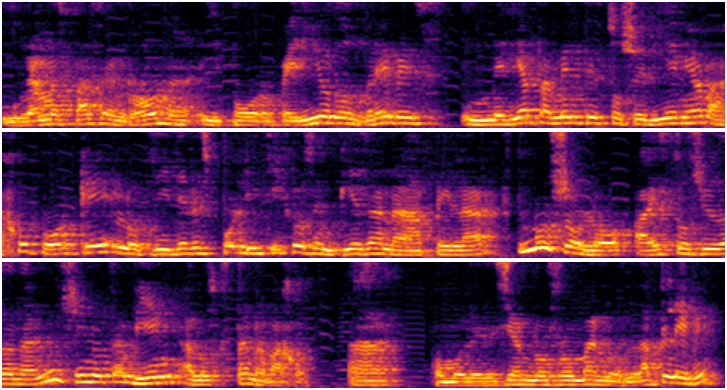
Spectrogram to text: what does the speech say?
y nada más pasa en Roma y por periodos breves inmediatamente esto se viene abajo porque los líderes políticos empiezan a apelar no solo a estos ciudadanos sino también a los que están abajo, a como le decían los romanos la plebe,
